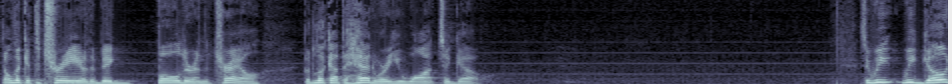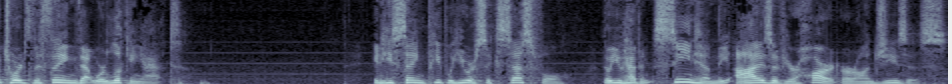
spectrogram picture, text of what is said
Don't look at the tree or the big boulder in the trail, but look up ahead where you want to go. See, we, we go towards the thing that we're looking at. And he's saying, people, you are successful. Though you haven't seen him, the eyes of your heart are on Jesus.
